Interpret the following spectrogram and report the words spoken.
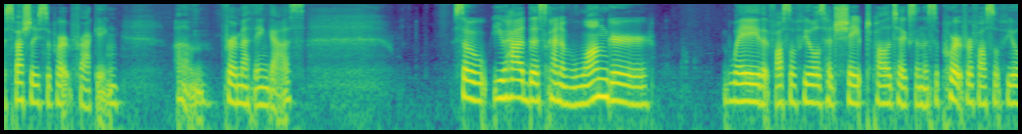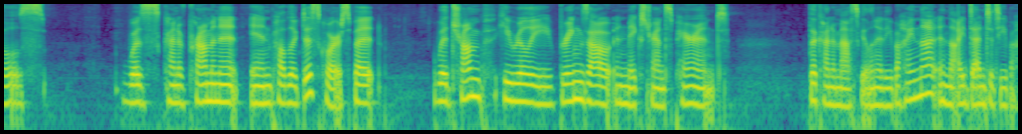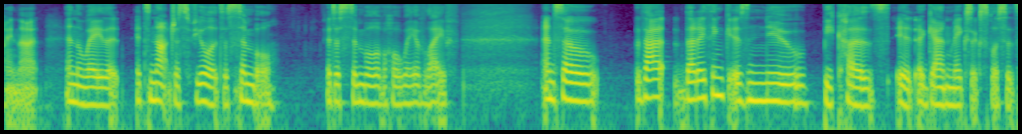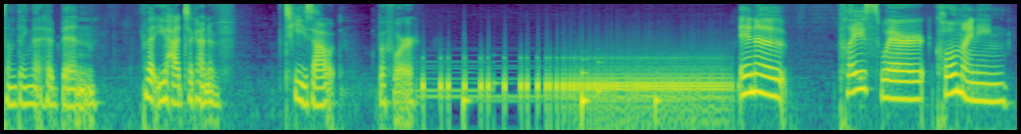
especially support fracking um, for methane gas. So you had this kind of longer way that fossil fuels had shaped politics and the support for fossil fuels was kind of prominent in public discourse. But with Trump, he really brings out and makes transparent the kind of masculinity behind that and the identity behind that and the way that it's not just fuel, it's a symbol. It's a symbol of a whole way of life. And so that that I think is new because it again makes explicit something that had been that you had to kind of tease out before. In a place where coal mining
